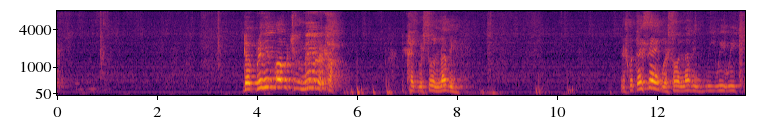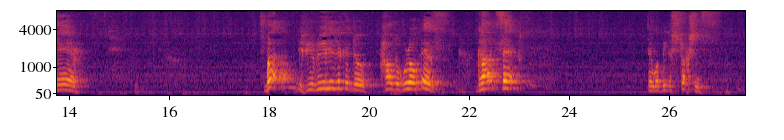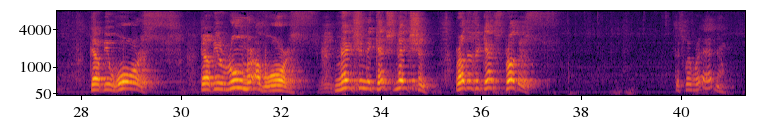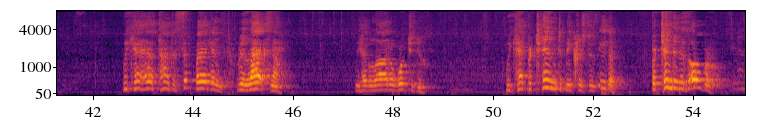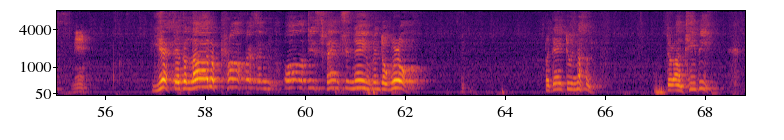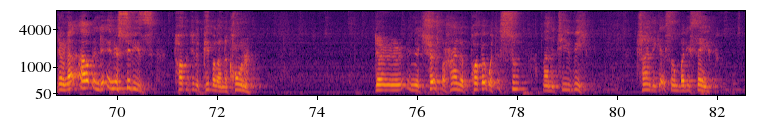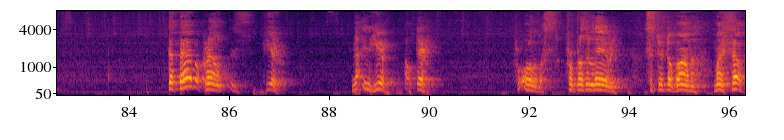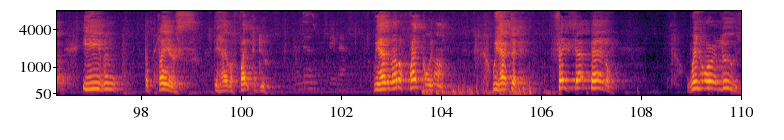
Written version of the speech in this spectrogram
They're bringing over to America because we're so loving. That's what they say. We're so loving. We, we, we care. But if you really look at the, how the world is, God said there will be destructions. There'll be wars. There'll be rumor of wars. Nation against nation. brothers against brothers. That's where we're at now. We can't have time to sit back and relax now. We have a lot of work to do. We can't pretend to be Christians either. Pretending is over. Amen. Yes, there's a lot of prophets and all these fancy names in the world. But they do nothing. They're on TV. They're not out in the inner cities talking to the people on the corner. They're in the church behind the pulpit with a suit on the TV, trying to get somebody saved. The battleground is here, not in here, out there. For all of us, for Brother Larry, Sister Davana, myself, even the players, they have a fight to do. Amen. We have a lot of fight going on. We have to face that battle, win or lose.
